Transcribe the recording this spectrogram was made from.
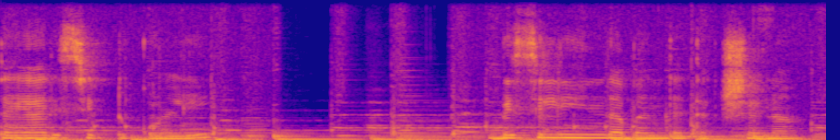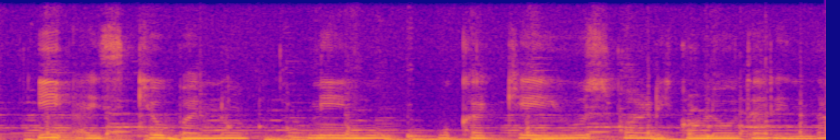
ತಯಾರಿಸಿಟ್ಟುಕೊಳ್ಳಿ. ಬಿಸಿಲಿನಿಂದ ಬಂದ ತಕ್ಷಣ ಈ ಐಸ್ ಕ್ಯೂಬನ್ನು ನೀವು ಮುಖಕ್ಕೆ ಯೂಸ್ ಮಾಡಿಕೊಳ್ಳುವುದರಿಂದ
